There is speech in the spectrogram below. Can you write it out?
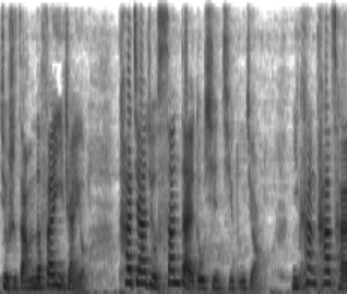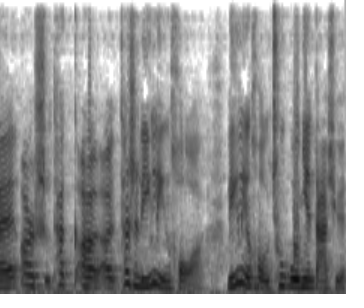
就是咱们的翻译战友，他家就三代都信基督教。你看他才二十，他二呃他是零零后啊，零零后出国念大学，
